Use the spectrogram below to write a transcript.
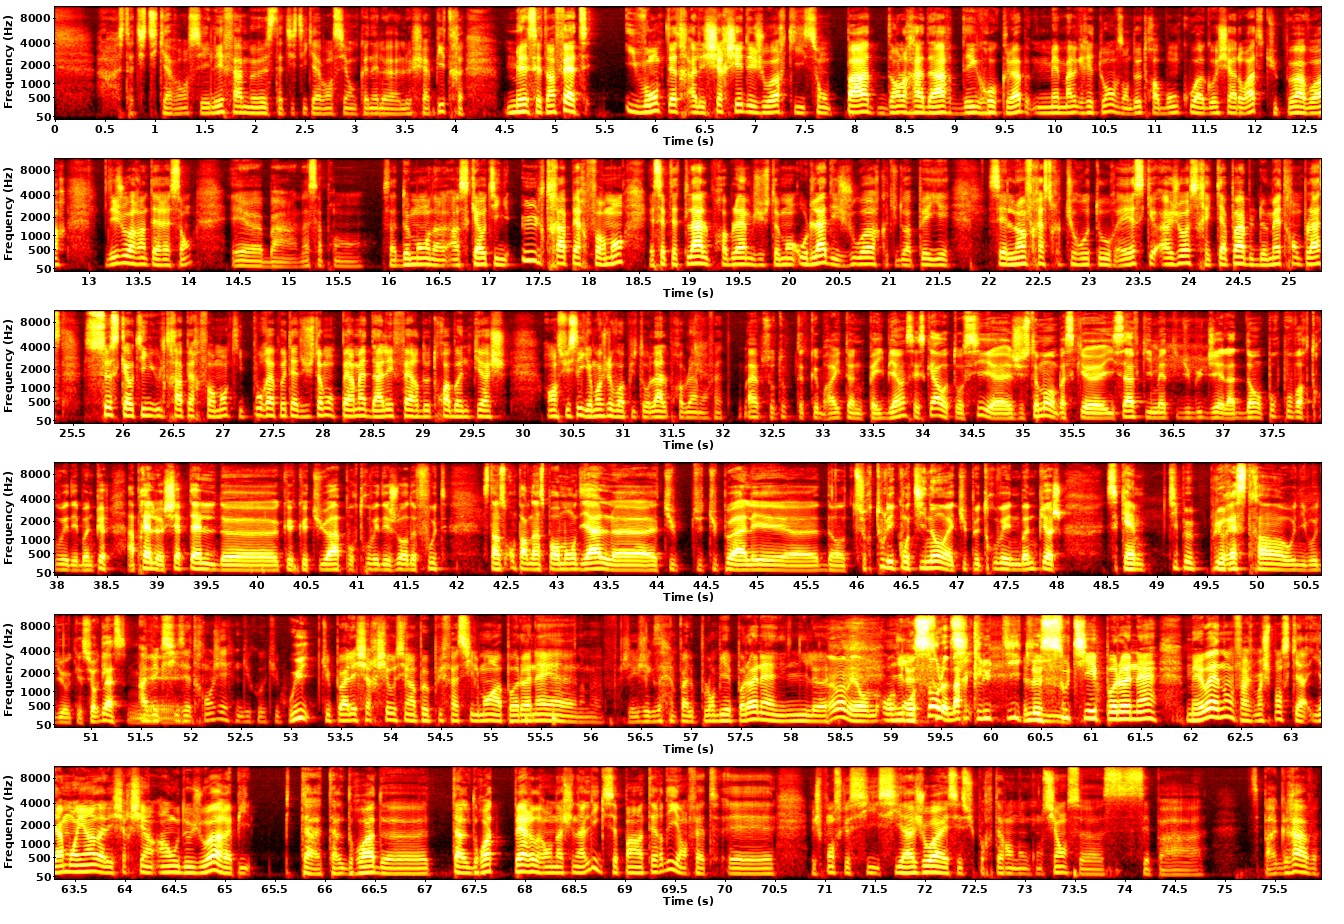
statistiques avancées, les fameuses statistiques avancées, on connaît le, chapitre, mais c'est un fait. Ils vont peut-être aller chercher des joueurs qui sont pas dans le radar des gros clubs, mais malgré tout, en faisant deux trois bons coups à gauche et à droite, tu peux avoir des joueurs intéressants. Et euh, ben là, ça prend, ça demande un, scouting ultra performant. Et c'est peut-être là le problème justement, au-delà des joueurs que tu dois payer, c'est l'infrastructure autour. Et est-ce que Ajo serait capable de mettre en place ce scouting ultra performant qui pourrait peut-être justement permettre d'aller faire deux trois bonnes pioches en Swiss League? Et moi, je le vois plutôt là le problème en fait. Ouais, surtout peut-être que Brighton paye bien ses scouts aussi, euh, justement, parce qu'ils savent qu'ils mettent du budget là-dedans pour pouvoir trouver des bonnes pioches. Après, le cheptel de, que, que tu as pour trouver des joueurs de foot, un- on parle d'un sport mondial, euh, tu, tu- tu peux aller euh, dans, sur tous les continents et tu peux trouver une bonne pioche. C'est quand même un petit peu plus restreint au niveau du hockey sur glace. mais- Avec six étrangers, du coup, tu Oui, tu peux aller chercher aussi un peu plus facilement un polonais. euh, non, j'exagère pas le plombier polonais, ni le, non, mais on, on- Ni on le sent le Marc Lutti. le soutier polonais. Mais ouais, non, enfin, moi je pense qu'il y a- il y, a moyen d'aller chercher un, un ou deux joueurs et puis tu as, le droit de. T'as le droit de perdre en National League, c'est pas interdit en fait. Et, et je pense que si, si Ajoie et ses supporters en ont conscience, euh, c'est pas, c'est pas grave.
